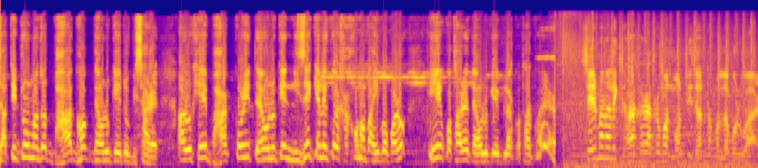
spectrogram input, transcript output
জাতিটোৰ মাজত ভাগ হওক তেওঁলোকে এইটো বিচাৰে আৰু সেই ভাগ কৰি তেওঁলোকে নিজে কেনেকৈ শাসনত আহিব পাৰোঁ এই কথাৰে তেওঁলোকে এইবিলাক কথা কয়। শ্বেৰমান আলীক ধাৰাসাৰ আক্ৰমণ মন্ত্ৰী জয়ন্ত মল্ল বৰুৱাৰ।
